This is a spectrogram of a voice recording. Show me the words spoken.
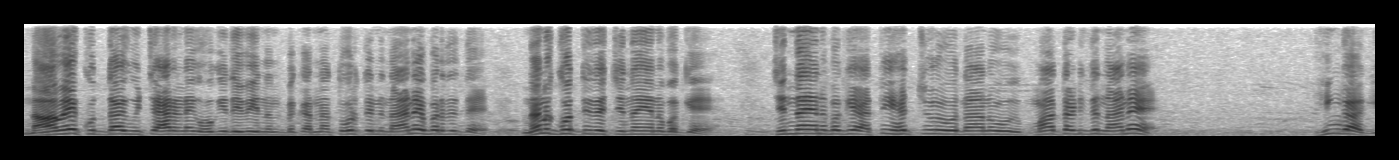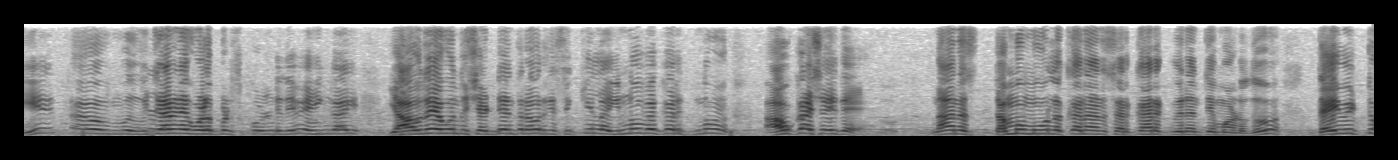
ನಾವೇ ಖುದ್ದಾಗಿ ವಿಚಾರಣೆಗೆ ಹೋಗಿದ್ದೀವಿ. ನನ್ನ ಬೇಕಾದ್ರೆ ನಾನು ತೋರಿಸ್ತೀನಿ ನಾನೇ ಬರೆದಿದ್ದೆ. ನನಗೆ ಗೊತ್ತಿದೆ ಚಿನ್ನಯ್ಯನ ಬಗ್ಗೆ. ಚಿನ್ನಯ್ಯನ ಬಗ್ಗೆ ಅತಿ ಹೆಚ್ಚು ನಾನು ಮಾತಾಡಿದ್ದು ನಾನೇ. ಹಿಂಗಾಗಿ ವಿಚಾರಣೆಗೆ ಒಳಪಡಿಸ್ಕೊಂಡಿದ್ದೀವಿ. ಹೀಗಾಗಿ ಯಾವುದೇ ಒಂದು ಷಡ್ಯಂತ್ರ ಅವರಿಗೆ ಸಿಕ್ಕಿಲ್ಲ. ಇನ್ನೂ ಬೇಕಾದ್ರೆ ಇನ್ನೂ ಅವಕಾಶ ಇದೆ. ನಾನು ತಮ್ಮ ಮೂಲಕ ನಾನು ಸರ್ಕಾರಕ್ಕೆ ವಿನಂತಿ ಮಾಡೋದು, ದಯವಿಟ್ಟು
